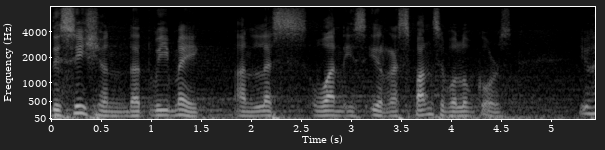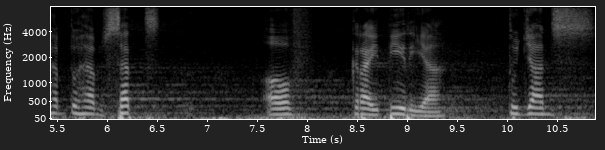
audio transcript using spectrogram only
decision that we make, unless one is irresponsible, of course, you have to have sets of criteria to judge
